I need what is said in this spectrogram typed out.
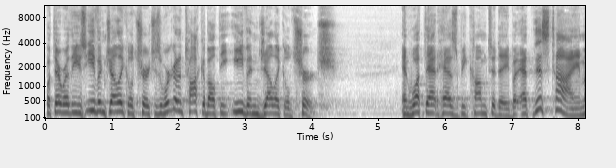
But there were these evangelical churches. We're going to talk about the evangelical church and what that has become today. But at this time,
